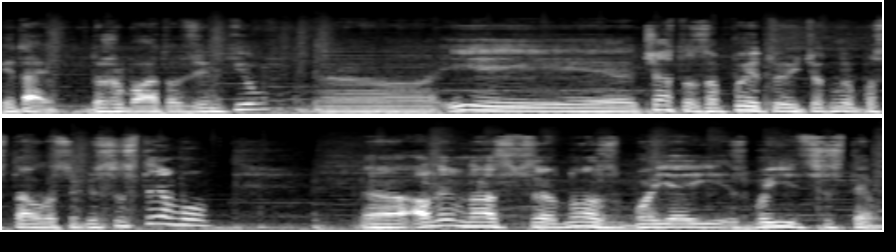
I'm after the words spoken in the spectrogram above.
Вітаю, дуже багато дзвінків. Е, І часто запитують, от ми поставили собі систему, е, але в нас все одно збояє- збоїть система.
